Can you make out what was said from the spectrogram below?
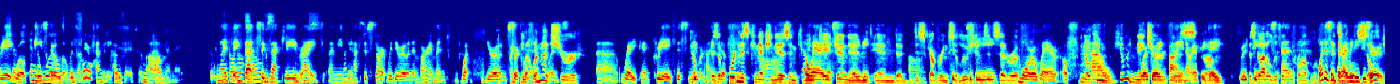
create world in the peace, go home and love your family. COVID and the Um, pandemic? And I think that's exactly right. I mean, you have to start with your own environment, what your own I, you circle of know, I'm not sure. Uh, where you can create this You new know, kind as of important as connection um, is in communication maybe, and and uh, uh, discovering to, solutions, etc. more aware of You know, hum, how human we're going nature by in our everyday um, has got a little and problem, what is it that I really deserve?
